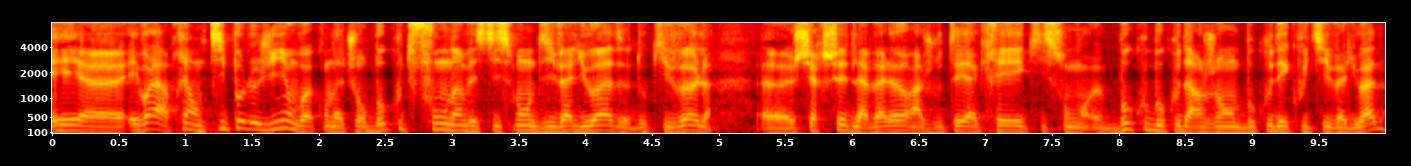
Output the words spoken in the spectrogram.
Et, euh, et, voilà, après, en typologie, on voit qu'on a toujours beaucoup de fonds d'investissement d'evaluade, donc qui veulent euh, chercher de la valeur ajoutée à créer, qui sont euh, beaucoup beaucoup d'argent, beaucoup d'equity value add.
